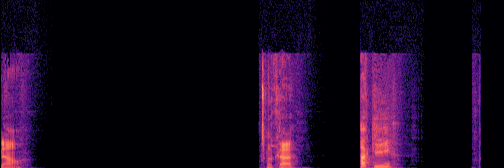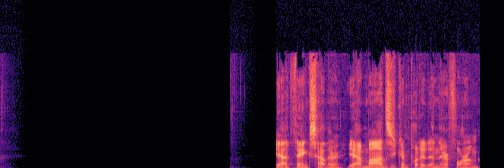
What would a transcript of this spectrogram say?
No. Okay. Hucky. Yeah, thanks, Heather. Yeah, mods, you can put it in there for him.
